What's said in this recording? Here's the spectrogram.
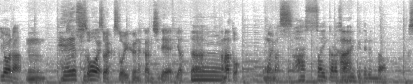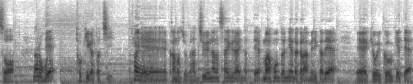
ような。うん、へえすごい。そおそらくそういうふうな感じでやったかなと思います。8歳から洗礼受けてるんだ、そう。なるほど。で時が経ち、はいはいはい、えー彼女が17歳ぐらいになってまあ本当にねだからアメリカで、えー教育を受けて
